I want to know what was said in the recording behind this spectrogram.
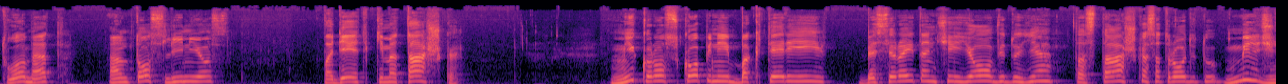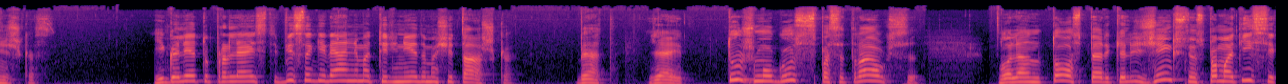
Tuomet ant tos linijos padėkime tašką. Mikroskopiniai bakterijai besiraitančiai jo viduje tas taškas atrodytų milžiniškas. Ji galėtų praleisti visą gyvenimą tyrinėdama šį tašką. Bet jei tu žmogus pasitrauksi Nuo lentos per kelis žingsnius pamatysi,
